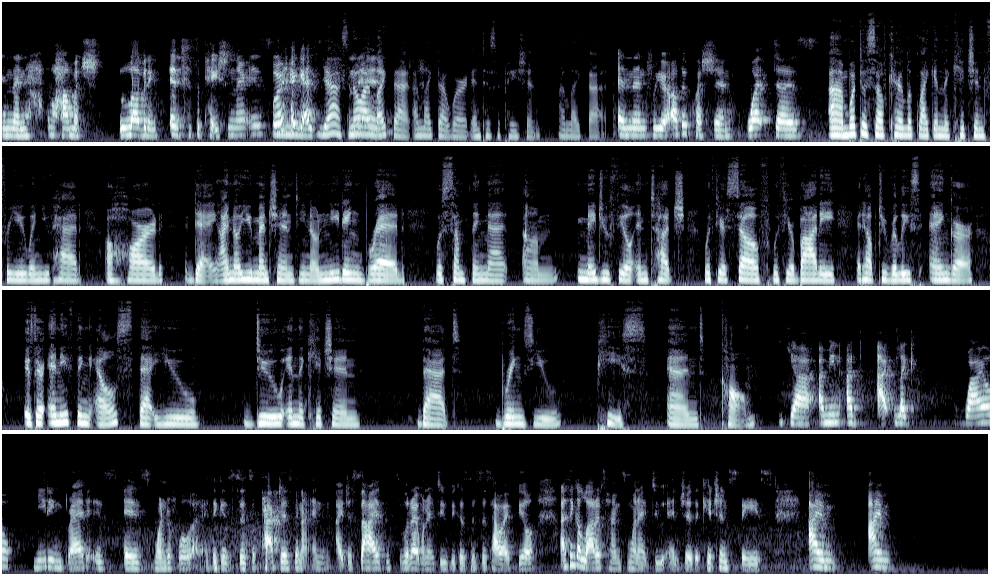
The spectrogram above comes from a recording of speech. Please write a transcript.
and then how much love and anticipation there is for it. Mm, I guess. Yes. No, I end. like that. I like that word, anticipation. I like that. And then for your other question, what does um, what does self care look like in the kitchen for you when you've had a hard day? I know you mentioned, you know, kneading bread was something that um, made you feel in touch with yourself, with your body. It helped you release anger is there anything else that you do in the kitchen that brings you peace and calm? Yeah, I mean, I, I like while kneading bread is is wonderful and I think it's it's a practice and I, and I decide this is what I want to do because this is how I feel. I think a lot of times when I do enter the kitchen space, I'm I'm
